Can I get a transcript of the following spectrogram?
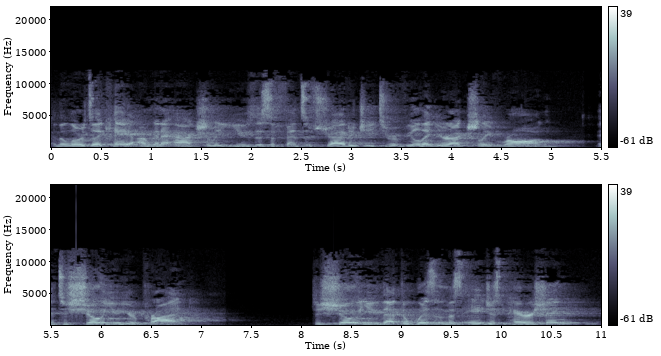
And the Lord's like, hey, I'm going to actually use this offensive strategy to reveal that you're actually wrong and to show you your pride. To show you that the wisdom of this age is perishing,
